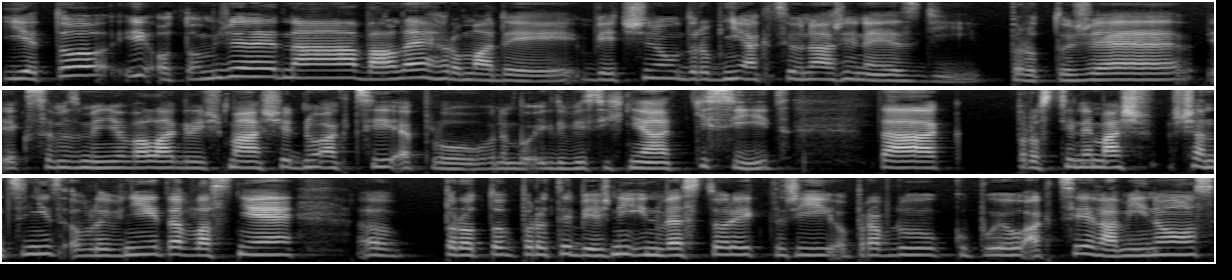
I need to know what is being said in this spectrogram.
je to i o tom, že na valné hromady většinou drobní akcionáři nejezdí, protože, jak jsem zmiňovala, když máš jednu akci Apple, nebo i kdyby si jich měla tisíc, tak prostě nemáš šanci nic ovlivnit a vlastně uh, proto pro ty běžní investory, kteří opravdu kupují akcie na výnos,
